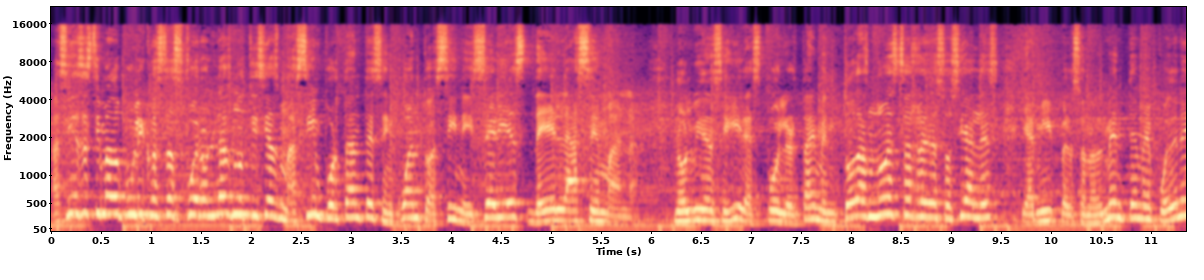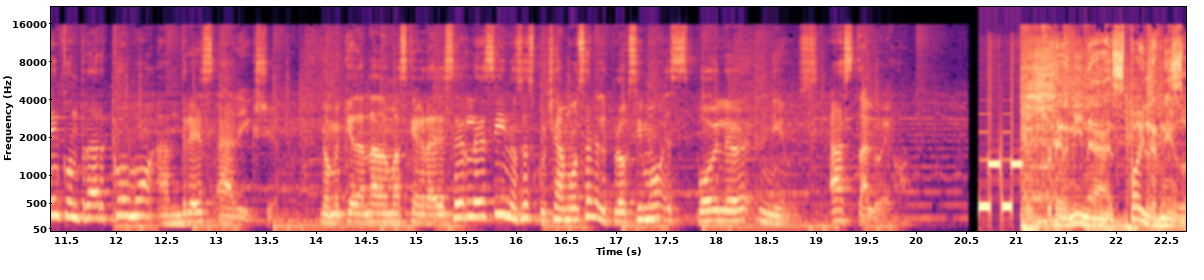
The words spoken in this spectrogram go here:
Así es, estimado público, estas fueron las noticias más importantes en cuanto a cine y series de la semana. No olviden seguir a Spoiler Time en todas nuestras redes sociales y a mí personalmente me pueden encontrar como Andrés Addiction. No me queda nada más que agradecerles y nos escuchamos en el próximo Spoiler News. Hasta luego. Termina Spoiler News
